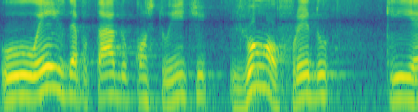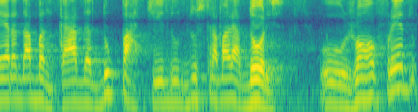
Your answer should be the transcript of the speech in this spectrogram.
o ex-deputado constituinte João Alfredo, que era da bancada do Partido dos Trabalhadores. O João Alfredo,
